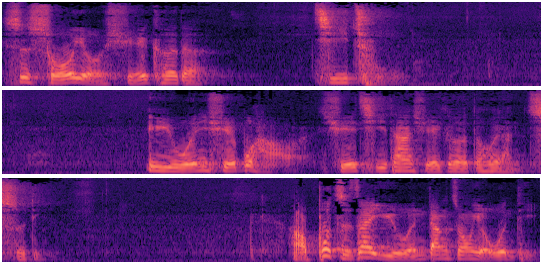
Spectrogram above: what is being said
是所有学科的基础，语文学不好，学其他学科都会很吃力。好，不止在语文当中有问题，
